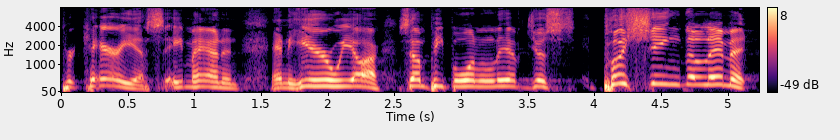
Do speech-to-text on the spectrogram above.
precarious. Amen. And and here we are. Some people want to live just pushing the limit.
